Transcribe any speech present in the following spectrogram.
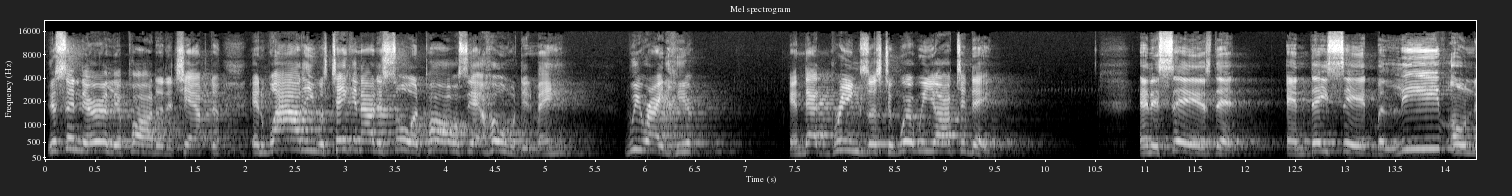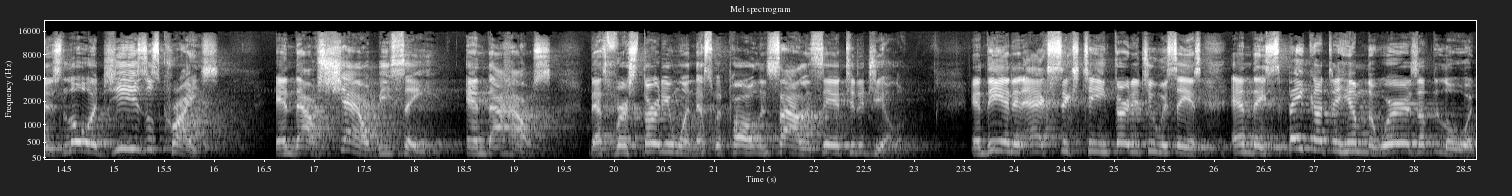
It's in the earlier part of the chapter. And while he was taking out his sword, Paul said, Hold it, man. We right here. And that brings us to where we are today. And it says that, and they said, Believe on this Lord Jesus Christ, and thou shalt be saved, and thy house. That's verse 31. That's what Paul and Silas said to the jailer. And then in Acts 16 32, it says, And they spake unto him the words of the Lord,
